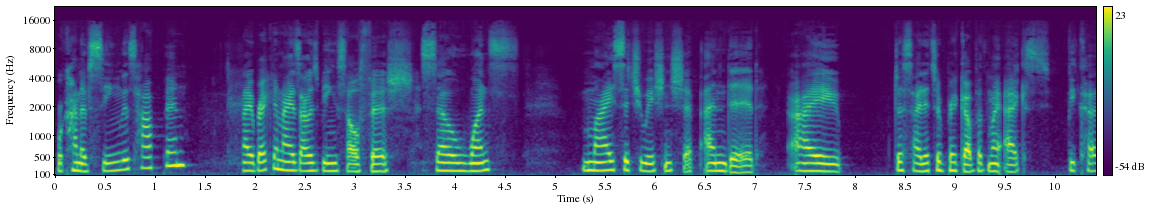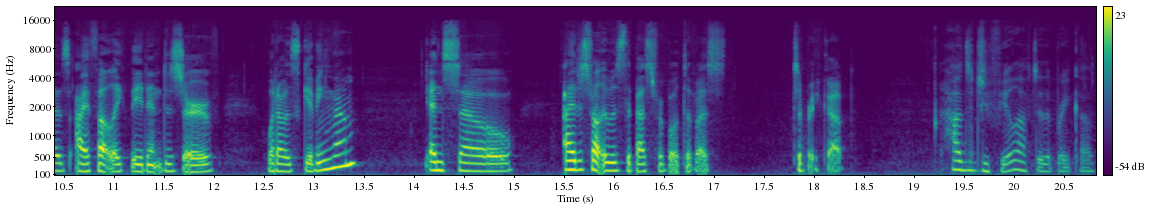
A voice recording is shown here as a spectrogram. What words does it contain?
were kind of seeing this happen. I recognized I was being selfish. So once my situationship ended, I decided to break up with my ex because I felt like they didn't deserve what I was giving them. And so I just felt it was the best for both of us to break up. How did you feel after the breakup?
